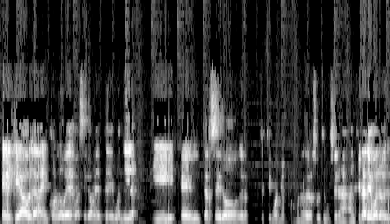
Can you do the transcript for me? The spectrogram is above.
El que habla en cordobés, básicamente, es Buen Día. Y el tercero de los testimonios, uno de los últimos, era Ángel Arevalo,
